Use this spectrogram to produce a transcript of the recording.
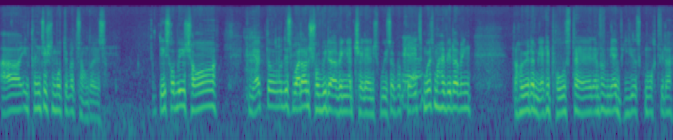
eine intrinsische Motivation da ist. Das habe ich schon gemerkt, und das war dann schon wieder ein wenig eine Challenge, wo ich sage, okay, Ja. jetzt muss man halt wieder ein wenig, da habe ich wieder mehr gepostet, einfach mehr Videos gemacht wieder.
